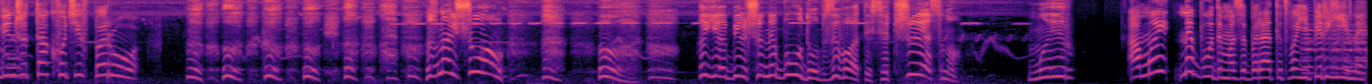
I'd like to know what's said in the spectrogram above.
Він же так хотів перо. Знайшов. Я більше не буду обзиватися, чесно. Мир. А ми не будемо забирати твої пір'їни.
